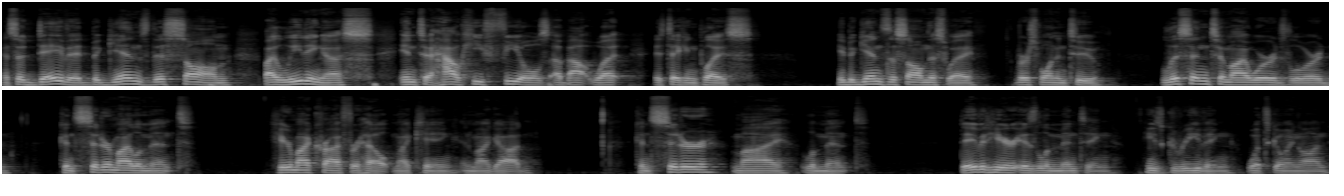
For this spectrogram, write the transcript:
And so David begins this psalm by leading us into how he feels about what is taking place. He begins the psalm this way, verse 1 and 2. Listen to my words, Lord. Consider my lament. Hear my cry for help, my King and my God. Consider my lament. David here is lamenting, he's grieving what's going on.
